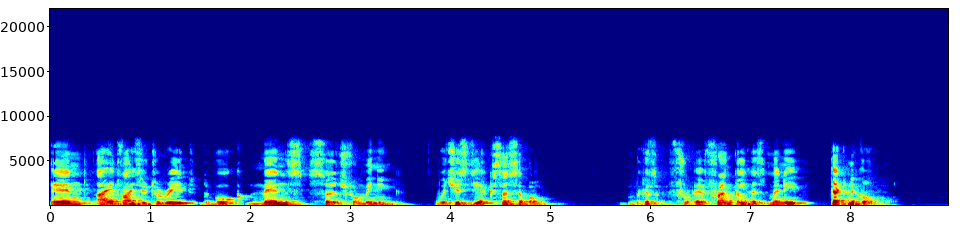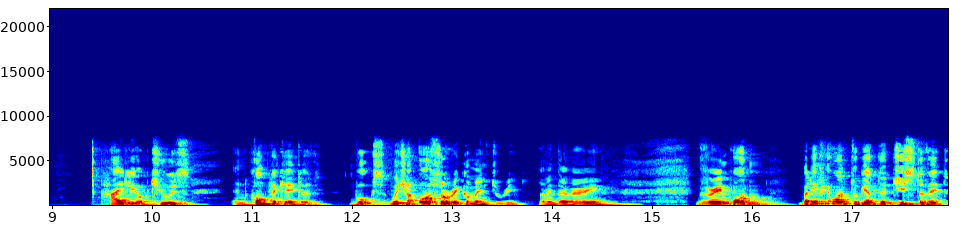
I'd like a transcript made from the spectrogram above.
And I advise you to read the book Man's Search for Meaning, which is the accessible, because uh, Frankl has many technical, highly obtuse and complicated books, which I also recommend to read. I mean, they're very, very important. But if you want to get the gist of it,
